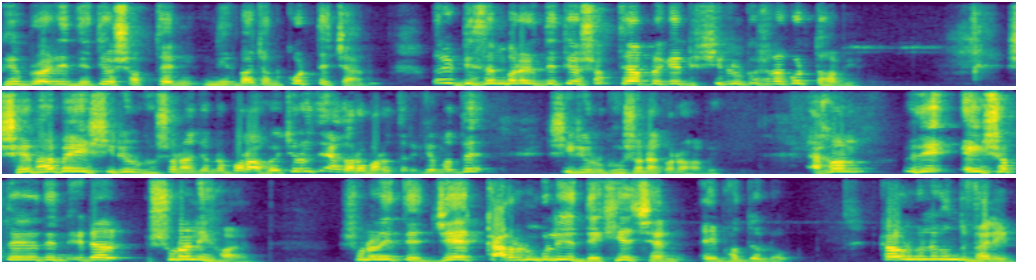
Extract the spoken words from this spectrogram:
ফেব্রুয়ারির দ্বিতীয় সপ্তাহে নির্বাচন করতে চান, তাহলে ডিসেম্বরের দ্বিতীয় সপ্তাহে আপনাকে শিডিউল ঘোষণা করতে হবে। সেভাবেই শিডিউল ঘোষণার জন্য বলা হয়েছিল যে এগারো বারো তারিখের মধ্যে শিডিউল ঘোষণা করা হবে। এখন যদি এই সপ্তাহে যদি এটার শুনানি হয়, শুনানিতে যে কারণগুলি দেখিয়েছেন এই ভদ্রলোক, কারণগুলি কিন্তু ভ্যালিড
